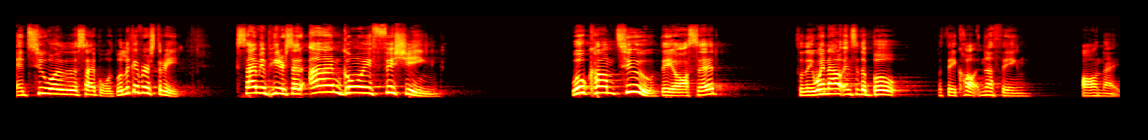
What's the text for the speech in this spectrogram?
and two other disciples. But look at verse 3. Simon Peter said, I'm going fishing. We'll come too, they all said. So they went out into the boat, but they caught nothing all night.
